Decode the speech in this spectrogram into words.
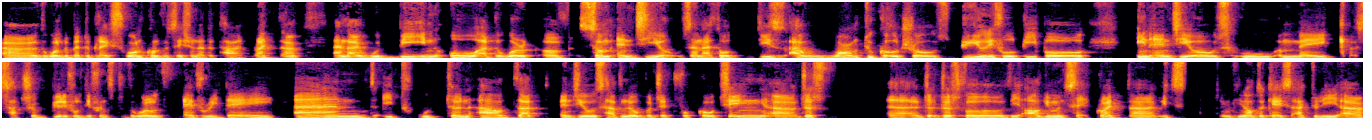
uh, the world a better place, one conversation at a time, right? Uh, and I would be in awe at the work of some NGOs. And I thought, Jesus, I want to coach those beautiful people in NGOs who make such a beautiful difference to the world every day. And it would turn out that NGOs have no budget for coaching, uh, just uh, j- just for the argument's sake, right? Uh, it's not the case actually. Uh,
